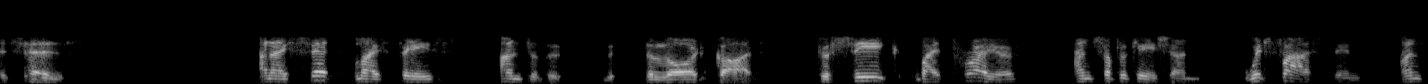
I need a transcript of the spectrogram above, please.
It says, And I set my face unto the, the, the Lord God to seek by prayer and supplication with fasting and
